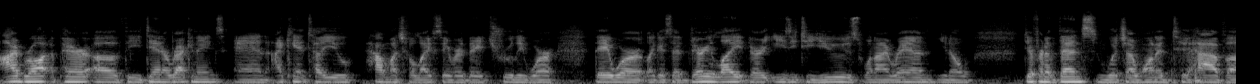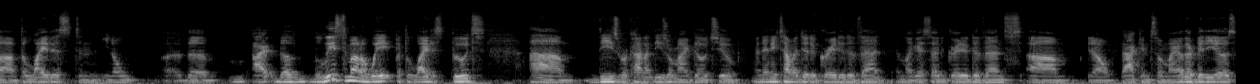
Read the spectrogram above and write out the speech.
I brought a pair of the Danner Reckonings, and I can't tell you how much of a lifesaver they truly were. They were, like I said, very light, very easy to use when I ran, you know, different events in which I wanted to have uh, the lightest and, you know, uh, the, I, the the least amount of weight, but the lightest boots. Um, these were kind of these were my go-to. And anytime I did a graded event, and like I said, graded events, um, you know, back in some of my other videos,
